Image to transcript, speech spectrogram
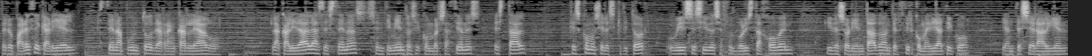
pero parece que Ariel estén a punto de arrancarle algo. La calidad de las escenas, sentimientos y conversaciones es tal que es como si el escritor hubiese sido ese futbolista joven y desorientado ante el circo mediático y ante ser alguien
